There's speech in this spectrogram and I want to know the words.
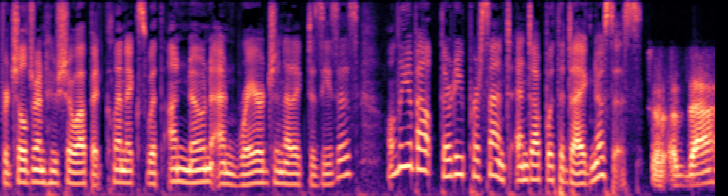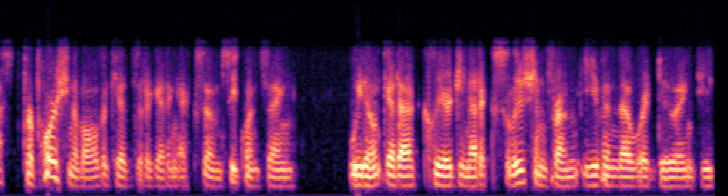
For children who show up at clinics with unknown and rare genetic diseases, only about 30% end up with a diagnosis. So, a vast proportion of all the kids that are getting exome sequencing we don't get a clear genetic solution from, even though we're doing a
